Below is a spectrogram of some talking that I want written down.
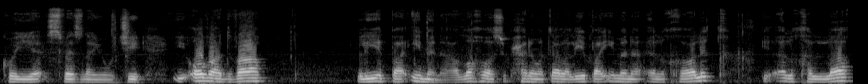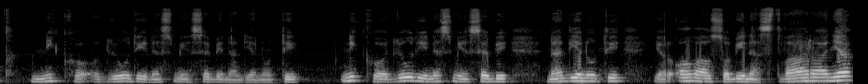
koji je sveznajući. I ova dva lijepa imena. Allahova subhanahu wa ta'ala lijepa imena El Khaliq i El Khalaq niko od ljudi ne smije sebi nadjenuti. Niko od ljudi ne smije sebi nadjenuti jer ova osobina stvaranja,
